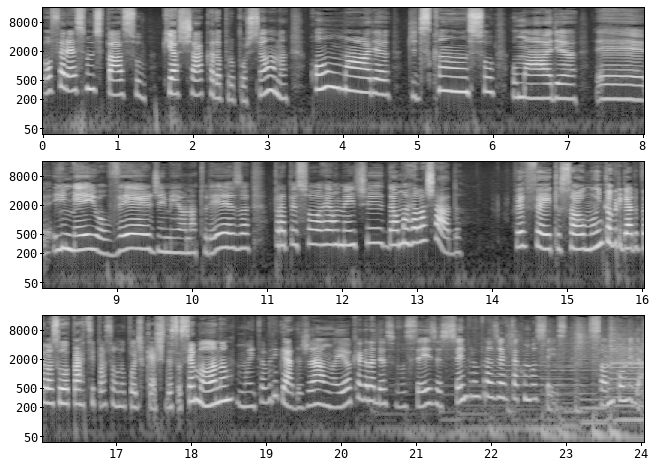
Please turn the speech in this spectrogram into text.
oferece um espaço que a chácara proporciona com uma área de descanso, uma área é, em meio ao verde, em meio à natureza, para a pessoa realmente dar uma relaxada. Perfeito, Sol. Muito obrigada pela sua participação no podcast dessa semana. Muito obrigada, João. Eu que agradeço vocês. É sempre um prazer estar com vocês. Só me convidar.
